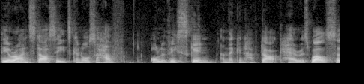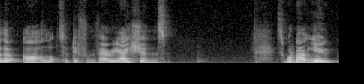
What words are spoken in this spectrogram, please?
The Orion star seeds can also have olivey skin and they can have dark hair as well. So there are lots of different variations. So what about you?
